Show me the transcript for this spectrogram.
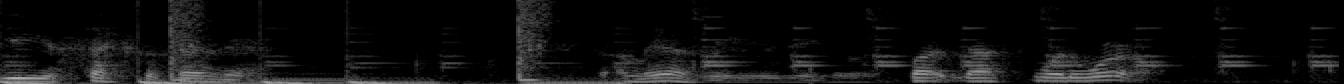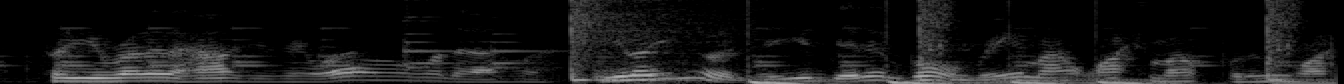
give you a sex offender. I mean that's really ridiculous, but that's the way the world. So you run in the house, you say, well, whatever. You know, you do it. You did it. Boom. Bring them out, wash them out, put them in wash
